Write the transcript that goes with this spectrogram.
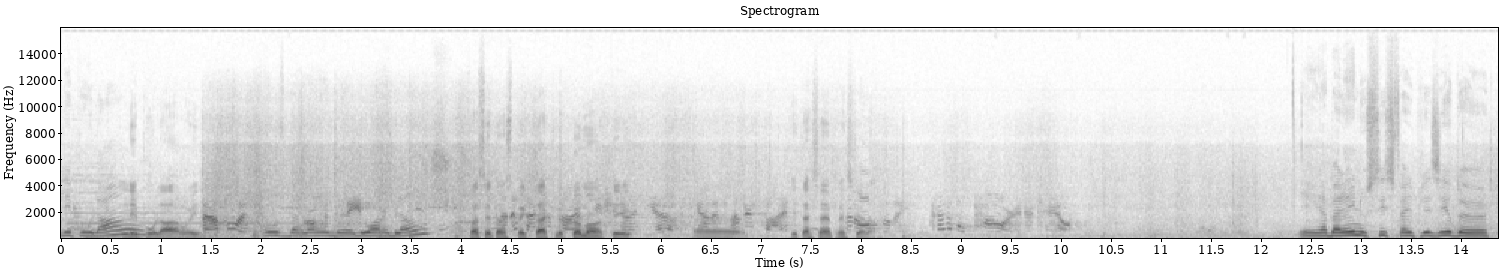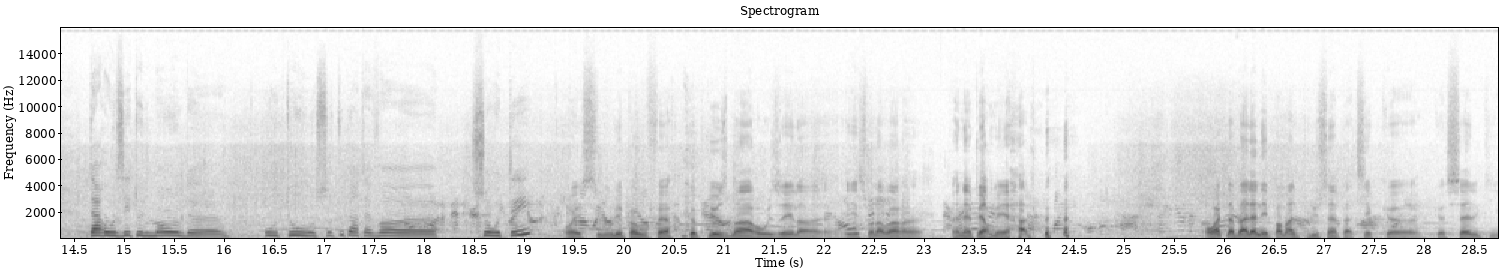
Les polars. Les polars, oui. Grosse baleine noire et blanche. Ça, c'est un spectacle commenté euh, qui est assez impressionnant. Et la baleine aussi se fait le plaisir d'arroser tout le monde euh, autour, surtout quand elle va sauter. Oui, si vous ne voulez pas vous faire copieusement arroser, là, ayez soin d'avoir un, imperméable. On voit que la baleine est pas mal plus sympathique que, celle qui,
